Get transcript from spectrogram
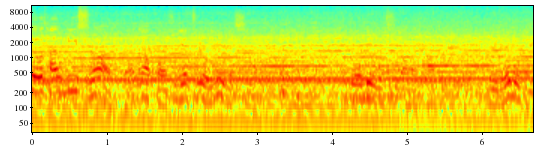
这有一台 v 十二然后那辆保时捷只有六个气缸这就是六个气缸的差距尾流就可以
